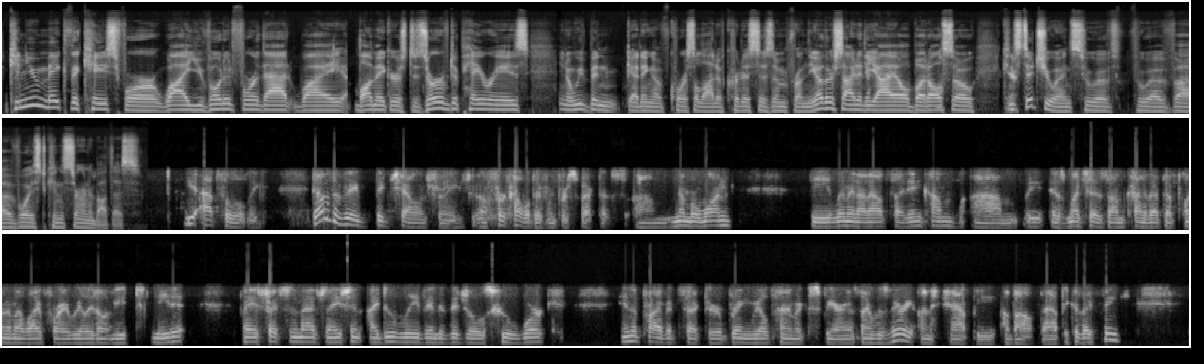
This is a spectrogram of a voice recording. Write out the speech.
Can you make the case for why you voted for that? Why lawmakers deserved a pay raise? You know, we've been getting, of course, a lot of criticism from the other side of the aisle, but also constituents who have who have uh, voiced concern about this. Yeah, absolutely. That was a very big challenge for me uh, for a couple different perspectives. Um, number one, the limit on outside income. Um, as much as I'm kind of at that point in my life where I really don't need need it by any stretch of the imagination, I do believe individuals who work in the private sector bring real time experience. I was very unhappy about that because I think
